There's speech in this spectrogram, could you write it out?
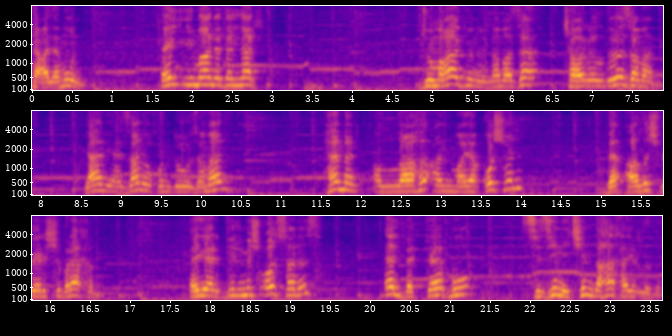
te'alemun Ey iman edenler Cuma günü namaza çağrıldığı zaman yani ezan okunduğu zaman hemen Allah'ı anmaya koşun ve alışverişi bırakın. Eğer bilmiş olsanız elbette bu sizin için daha hayırlıdır.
